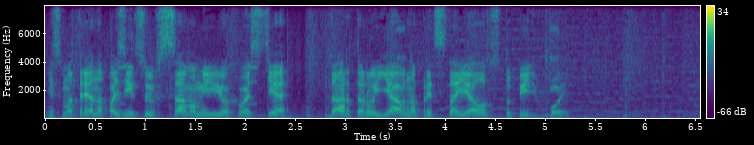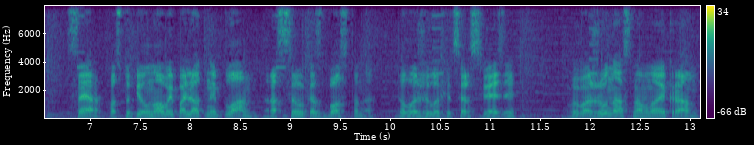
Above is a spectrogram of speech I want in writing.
Несмотря на позицию в самом ее хвосте, Дартеру явно предстояло вступить в бой. «Сэр, поступил новый полетный план, рассылка с Бостона», — доложил офицер связи. «Вывожу на основной экран».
